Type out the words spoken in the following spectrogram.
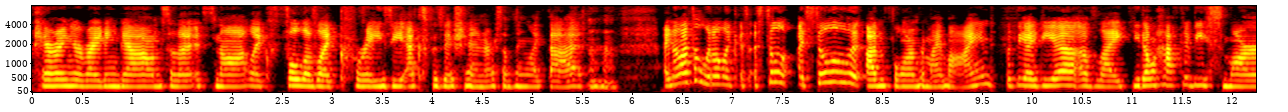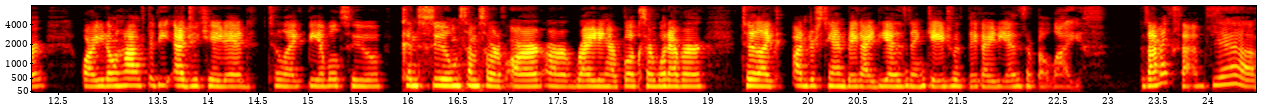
paring your writing down so that it's not like full of like crazy exposition or something like that Mhm. I know that's a little like it's still it's still a little bit unformed in my mind, but the idea of like you don't have to be smart or you don't have to be educated to like be able to consume some sort of art or writing or books or whatever to like understand big ideas and engage with big ideas about life. Does that make sense? Yeah.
